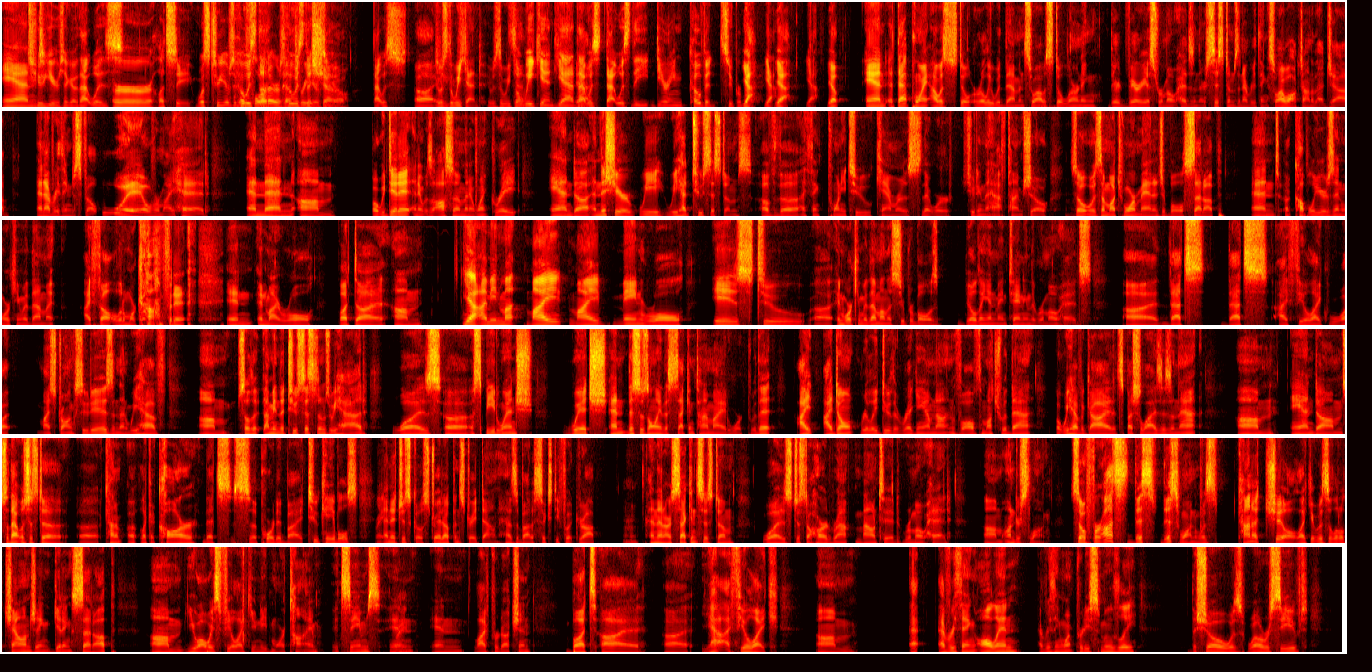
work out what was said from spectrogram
and Two years ago, that was or let's see, was two years ago was Florida the, or is that who was three the years show? ago? That was Uh, it was the Weeknd. It was the Weeknd. the Weeknd. Weeknd. Yeah, that Yeah. was that was the during COVID Super Bowl. Yeah, yeah, yeah, yeah. Yep. And at that point, I was still early with them, and so I was still learning their various remote heads and their systems and everything. So I walked onto that job, and everything just felt way over my head. And then, um, but we did it, and it was awesome, and it went great. And uh, and this year we we had two systems of the I think 22 cameras that were shooting the halftime show. So it was a much more manageable setup. And a couple years in working with them, I I felt a little more confident in in my role. But uh, um, yeah, I mean, my my my main role is to uh, in working with them on the Super Bowl is building and maintaining the remote heads. Uh, that's that's I feel like what my strong suit is, and then we have um, so I mean the two systems we had was uh, a speed winch, which and this is only the second time I had worked with it. I I don't really do the rigging. I'm not involved much with that, but we have a guy that specializes in that. Um, and um, so that was just a, a kind of a, like a car that's supported by two cables, Right. and it just goes straight up and straight down. It has about a 60 foot drop. And then our second system was just a hard ra- mounted remote head, um, underslung. So for us, this this one was kind of chill. Like it was a little challenging getting set up. Um, you always feel like you need more time. It seems in Right. in live production, but uh, uh, yeah, I feel like um, everything all in, everything went pretty smoothly. The show was well received.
